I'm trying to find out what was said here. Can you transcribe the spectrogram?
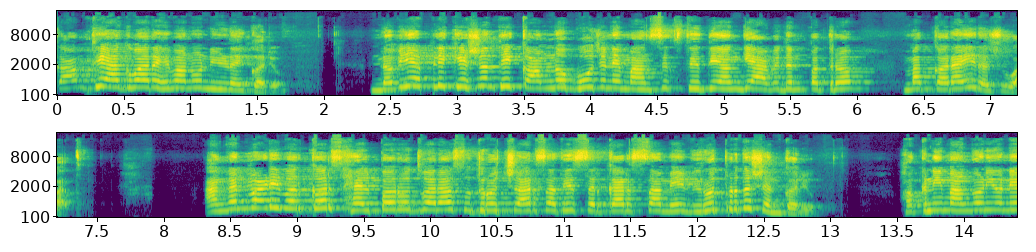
કામથી આગવા રહેવાનો નિર્ણય કર્યો. નવી એપ્લિકેશનથી કામનો બોજ અને માનસિક સ્થિતિ અંગે આવેદનપત્રમાં કરાઈ રજૂઆત. આંગણવાડી વર્કર્સ હેલ્પરો દ્વારા સૂત્રોચ્ચાર સાથે સરકાર સામે વિરોધ પ્રદર્શન કર્યું. હકની માંગણીઓને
